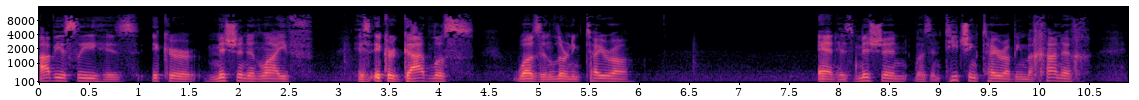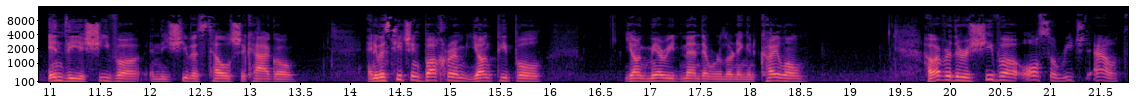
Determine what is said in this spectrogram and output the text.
obviously his ikr mission in life, his ikr gadlus was in learning Torah, and his mission was in teaching Torah, being mechanech, in the yeshiva, in the yeshiva's Telz Chicago. And he was teaching Bachrim, young people, young married men that were learning in Kailon, However, the Rishiva also reached out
